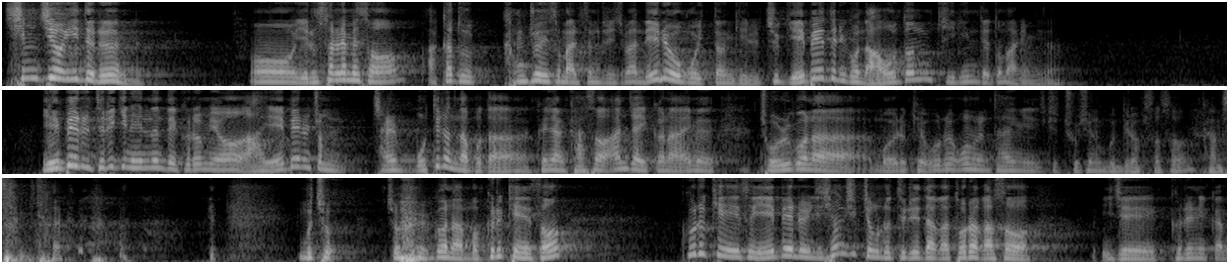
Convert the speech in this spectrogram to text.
심지어 이들은 어, 예루살렘에서 아까도 강조해서 말씀드리지만 내려오고 있던 길, 즉 예배드리고 나오던 길인데도 말입니다. 예배를 드리긴 했는데 그러면 아 예배를 좀 잘 못 드렸나 보다. 그냥 가서 앉아 있거나 아니면 졸거나 뭐 이렇게 오늘 오늘 다행히 이렇게 조시는 분들이 없어서 감사합니다. 뭐 조, 졸거나 뭐 그렇게 해서 그렇게 해서 예배를 이제 형식적으로 드리다가 돌아가서 이제 그러니까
